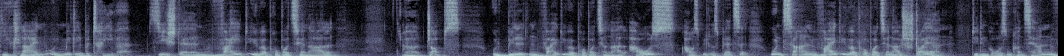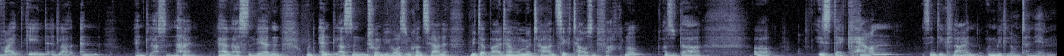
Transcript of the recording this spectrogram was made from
Die Klein- und Mittelbetriebe. Sie stellen weit überproportional äh, Jobs und bilden weit überproportional aus, Ausbildungsplätze, und zahlen weit überproportional Steuern, die den großen Konzernen weitgehend entlassen, nein, erlassen werden. Und entlassen tun die großen Konzerne Mitarbeiter momentan zigtausendfach. Ne? Also da äh, ist der Kern, sind die kleinen und Mittelunternehmen.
